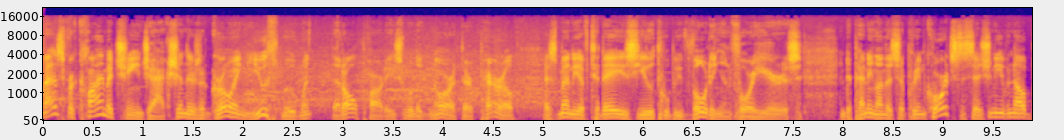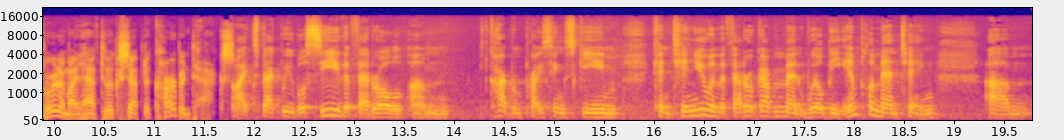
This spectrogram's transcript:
And as for climate change action, there's a growing youth movement that all parties will ignore at their peril, as many of today's youth will be voting in four years. And depending on the Supreme Court's decision, even Alberta might have to accept a carbon tax. I expect we will see the federal um, carbon pricing scheme continue, and the federal government will be implementing um,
